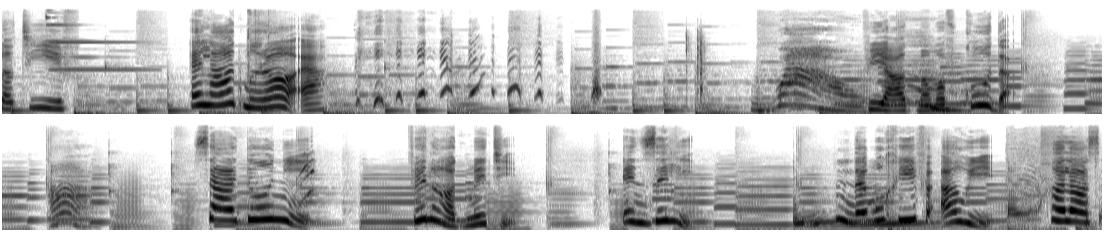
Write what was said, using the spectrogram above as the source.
لطيف. العظم رائع. wow. في عظمة مفقودة. آه. ساعدوني. فين عظمتي؟ انزلي. ده مخيف قوي. خلاص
